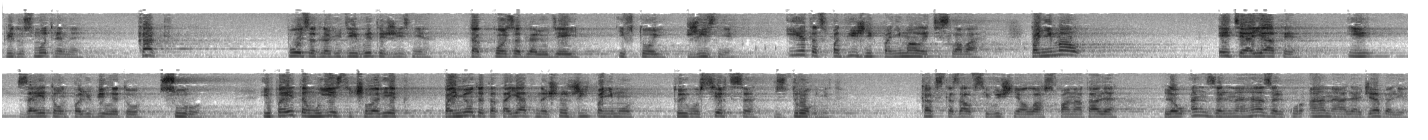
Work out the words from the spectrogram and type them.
предусмотрены как польза для людей в этой жизни, так польза для людей и в той жизни. И этот сподвижник понимал эти слова, понимал эти аяты, и за это он полюбил эту суру. И поэтому, если человек поймет этот аят и начнет жить по нему, то его сердце вздрогнет. Как сказал Всевышний Аллах Субхану Аталя, «Лау анзальна хазаль Кур'ана аля джабали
